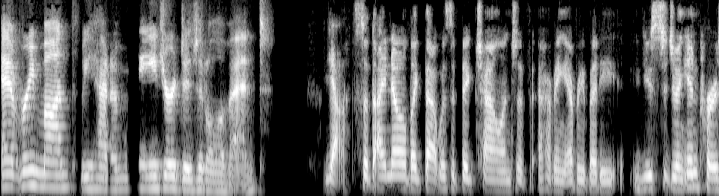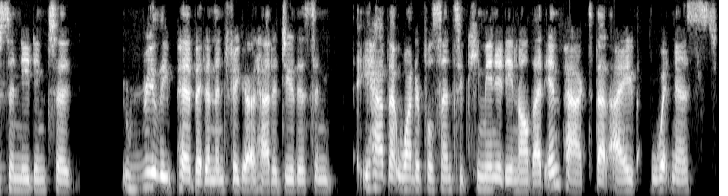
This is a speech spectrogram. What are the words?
Every month we had a major digital event. Yeah. So I know like that was a big challenge of having everybody used to doing in person, needing to really pivot and then figure out how to do this and you have that wonderful sense of community and all that impact that I witnessed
